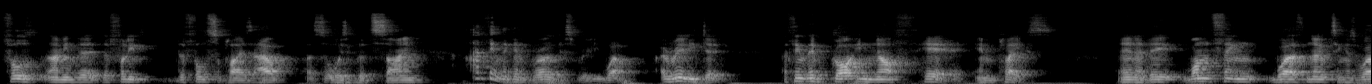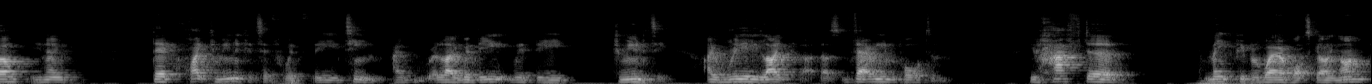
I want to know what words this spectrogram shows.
full, I mean, the, the fully, the full supply is out. That's always a good sign. I think they're going to grow this really well. I really do. I think they've got enough here in place. You know, they, one thing worth noting as well, you know, they're quite communicative with the team. I like with the with the community. I really like that. That's very important. You have to make people aware of what's going on,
